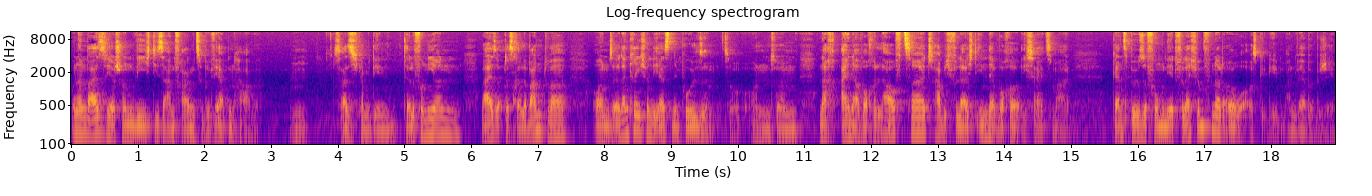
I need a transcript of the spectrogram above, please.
und dann weiß ich ja schon, wie ich diese Anfragen zu bewerten habe. Mhm. Das heißt, ich kann mit denen telefonieren, weiß, ob das relevant war und äh, dann kriege ich schon die ersten Impulse. So. Und ähm, nach einer Woche Laufzeit habe ich vielleicht in der Woche, ich sage jetzt mal ganz böse formuliert, vielleicht 500 Euro ausgegeben an Werbebudget.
